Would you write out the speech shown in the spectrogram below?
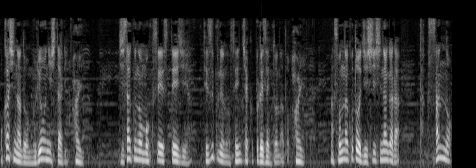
お菓子などを無料にしたり、はい。自作の木製ステージや手作りの先着プレゼントなど、はい。まあ、そんなことを実施しながら、たくさんの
